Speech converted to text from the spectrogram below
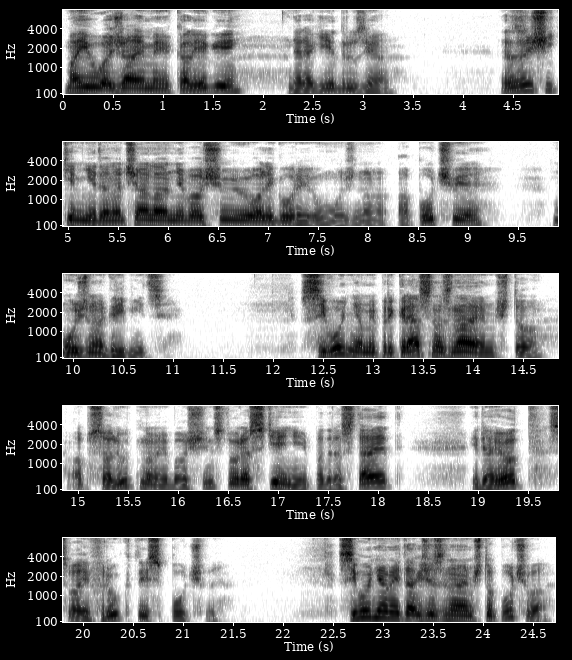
Мои уважаемые коллеги, дорогие друзья, разрешите мне до начала небольшую аллегорию, можно о почве, можно о грибнице. Сегодня мы прекрасно знаем, что абсолютное большинство растений подрастает и дает свои фрукты с почвы. Сегодня мы также знаем, что почва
